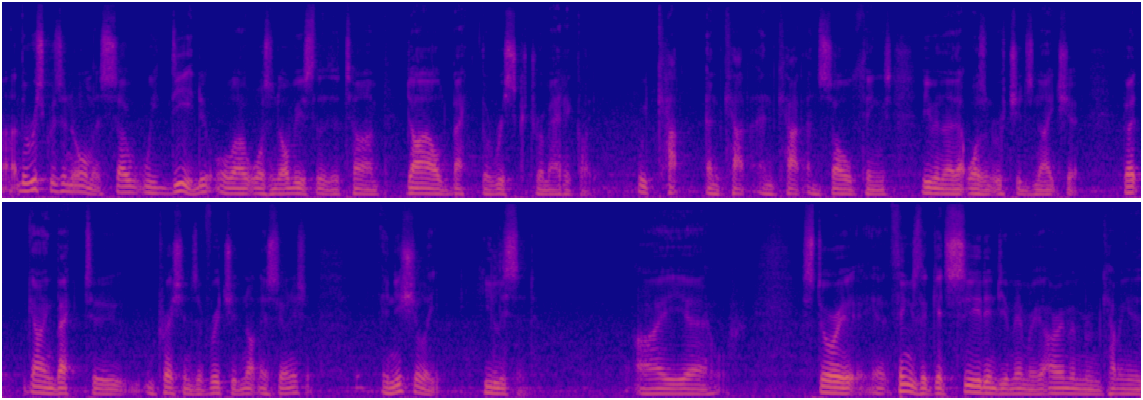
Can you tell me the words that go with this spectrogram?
Uh, the risk was enormous, so we did, although it wasn't obvious at the time, dialed back the risk dramatically. We cut and cut and cut and sold things, even though that wasn't Richard's nature. But going back to impressions of Richard, not necessarily initially, he listened. I uh, story you know, things that get seared into your memory. I remember him coming in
